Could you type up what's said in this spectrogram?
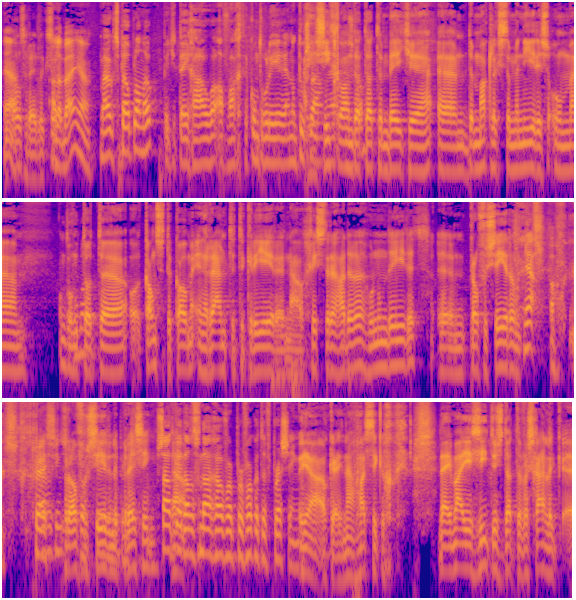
Ja. Goals redelijk zo. Allebei, ja. Maar ook het spelplan ook? Een beetje tegenhouden, afwachten, controleren en dan Ja, toeslaan. je ziet gewoon dat dat een beetje eh, de makkelijkste manier is om, eh, Om tot eh, kansen te komen en ruimte te creëren. Nou, gisteren hadden we, hoe noemde je het? Een provocerend, Ja, Pressing. provocerende pressing. Southgate Nou, had het vandaag over provocative pressing. Ja, oké. Nou, hartstikke goed. Nee, maar je ziet dus dat er waarschijnlijk eh,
